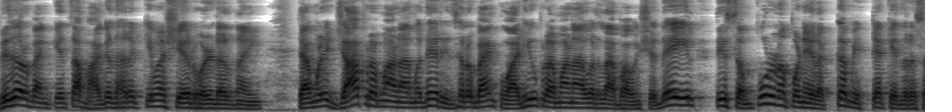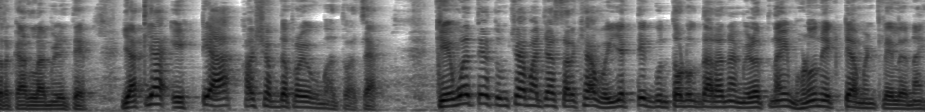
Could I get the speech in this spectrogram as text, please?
रिझर्व्ह बँकेचा भागधारक किंवा शेअर होल्डर नाही. त्यामुळे ज्या प्रमाणामध्ये रिझर्व्ह बँक वाढीव प्रमाणावर लाभांश देईल ती संपूर्णपणे रक्कम एकट्या केंद्र सरकारला मिळते. यातल्या एकट्या हा शब्दप्रयोग महत्त्वाचा आहे. केवळ ते तुमच्या माझ्यासारख्या वैयक्तिक गुंतवणूकदारांना मिळत नाही म्हणून एकट्या म्हटलेलं नाही.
